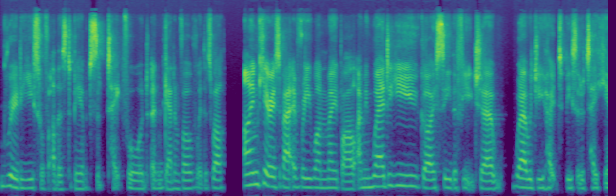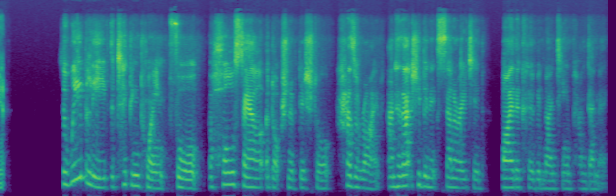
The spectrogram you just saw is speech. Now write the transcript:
really useful for others to be able to sort of take forward and get involved with as well. I'm curious about Everyone Mobile. I mean, where do you guys see the future? Where would you hope to be sort of taking it? So we believe the tipping point for the wholesale adoption of digital has arrived and has actually been accelerated by the COVID 19 pandemic.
